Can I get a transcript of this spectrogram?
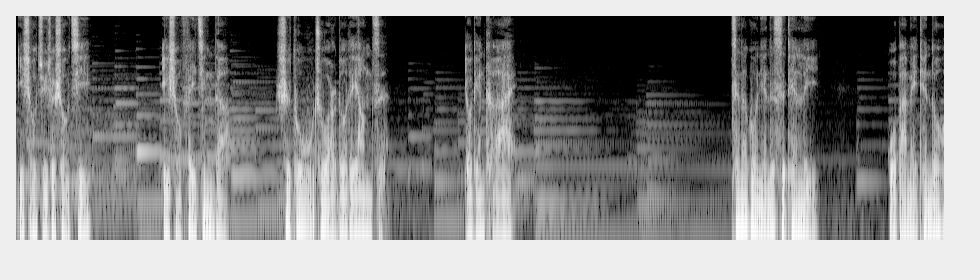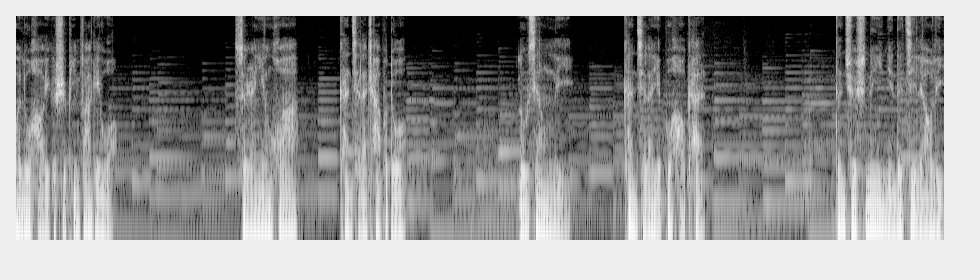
一手举着手机，一手费劲的试图捂住耳朵的样子，有点可爱。在那过年的四天里，我爸每天都会录好一个视频发给我。虽然烟花看起来差不多，录像里。看起来也不好看，但却是那一年的寂寥里，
